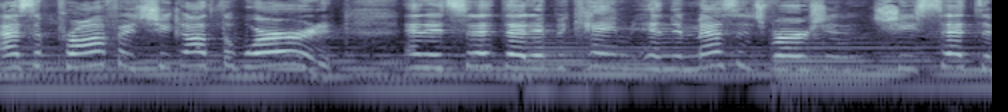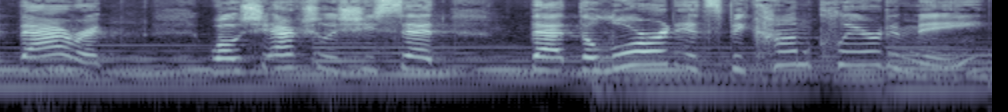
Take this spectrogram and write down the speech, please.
As a prophet, she got the word. And it said that it became, in the message version, she said to Barak, well, she actually, she said, that the Lord, it's become clear to me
